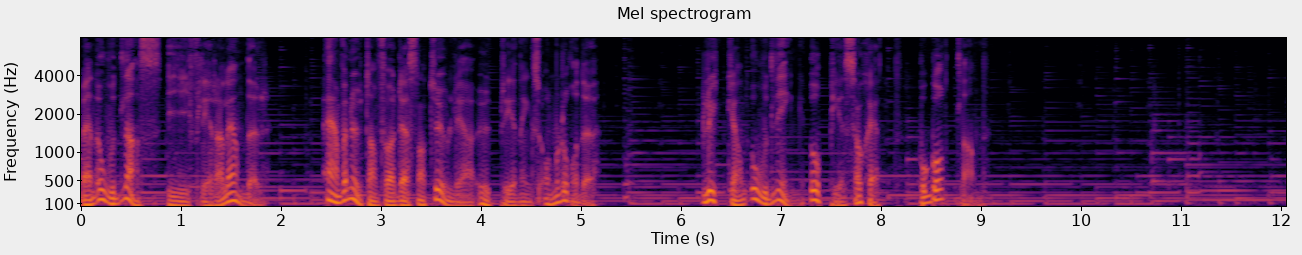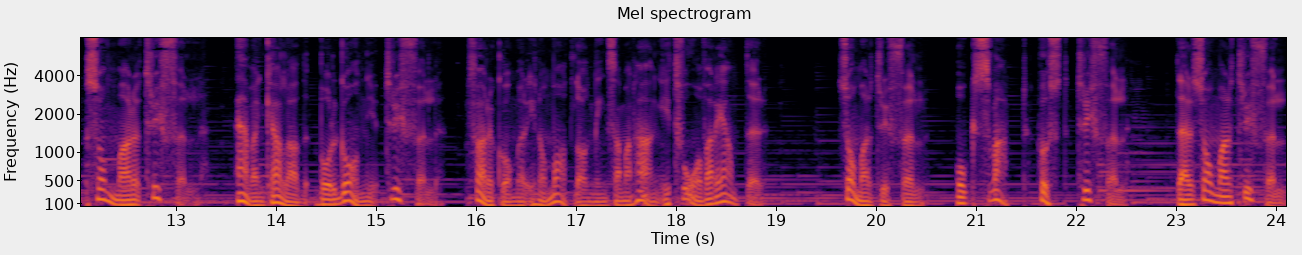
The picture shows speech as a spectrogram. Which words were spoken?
men odlas i flera länder, även utanför dess naturliga utbredningsområde. Lyckad odling uppges ha skett på Gotland. Sommartryffel, även kallad bourgognetryffel förekommer inom matlagningssammanhang i två varianter. Sommartryffel och svart hösttryffel där sommartryffel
